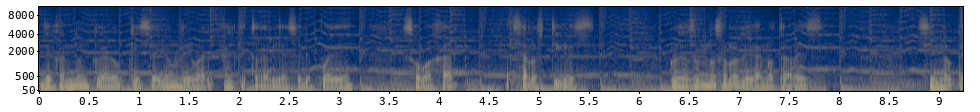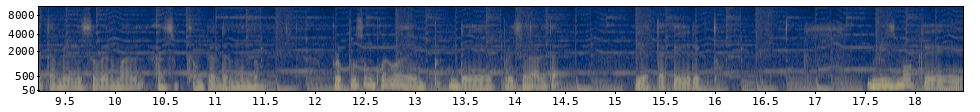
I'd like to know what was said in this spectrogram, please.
dejando en claro que si hay un rival al que todavía se le puede sobajar es a los Tigres. Cruz Azul no solo le ganó otra vez, sino que también hizo ver mal al subcampeón del mundo. Propuso un juego de, de presión alta y ataque directo, mismo que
